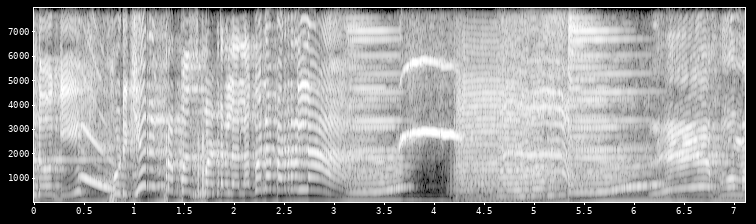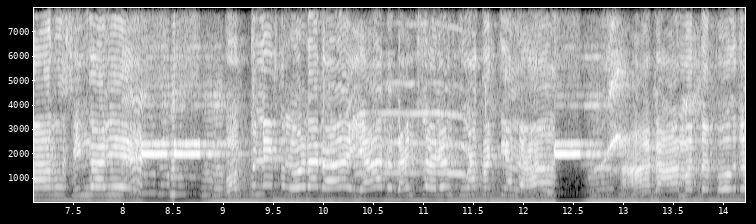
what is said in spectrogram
ತಗೊಂಡೋಗಿ ಹುಡುಗಿಯರಿಗೆ ಪ್ರಪೋಸ್ ಮಾಡ್ರಲ್ಲ, ಲಗುನ ಬರಲ್ಲ ಏ, ಹೂಮಾರು ಸಿಂಗಾರಿ, ಪಬ್ಲಿಕ್ ರೋಡಾಗ ಯಾಕ ಗಂಟ್ಲ ಕೂಡ ಕತ್ತಿಯಲ್ಲ ಆಗ ಮತ್ತೆ ಹೋಗ್ದ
